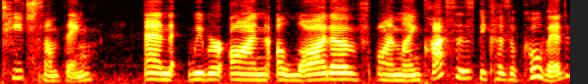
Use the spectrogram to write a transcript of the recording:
teach something and we were on a lot of online classes because of COVID,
